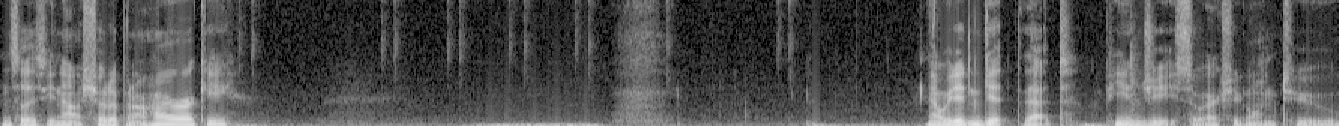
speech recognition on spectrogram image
And so you see, now it showed up in our hierarchy. Now we didn't get that PNG, so we're actually going to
